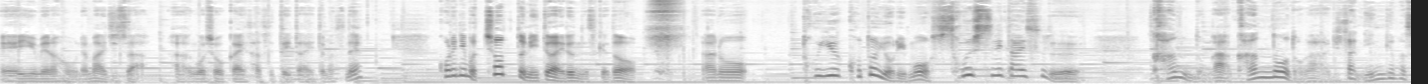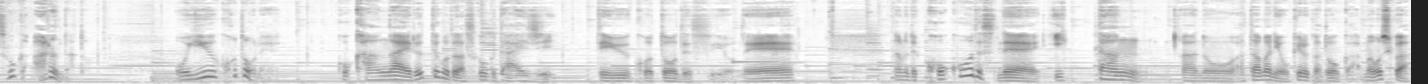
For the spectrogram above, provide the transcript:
えー、有名な本で前実はご紹介させていただいてますね。これにもちょっと似てはいるんですけどあのということよりも損失に対する感度が感濃度が実は人間はすごくあるんだということをねこう考えるってことがすごく大事っていうことですよね。なのでここをですね一旦あの頭に置けるかどうか、まあ、もしくは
